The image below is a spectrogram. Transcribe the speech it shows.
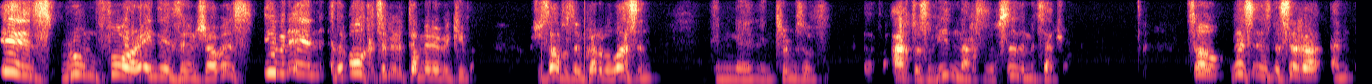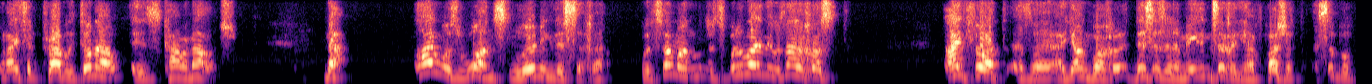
is room for Indians and Shabbos, even in, and they're all considered Talmud Kiva, which itself is an incredible lesson in, in terms of Achtos of Eden, Achtos of Siddim, etc. So this is the Sikha, and what I said probably till now is common knowledge. Now, I was once learning this sikha with someone, just put it lightly, was not a chassid. I thought, as a, a young bacher, this is an amazing sikha. You have pashat, a simple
